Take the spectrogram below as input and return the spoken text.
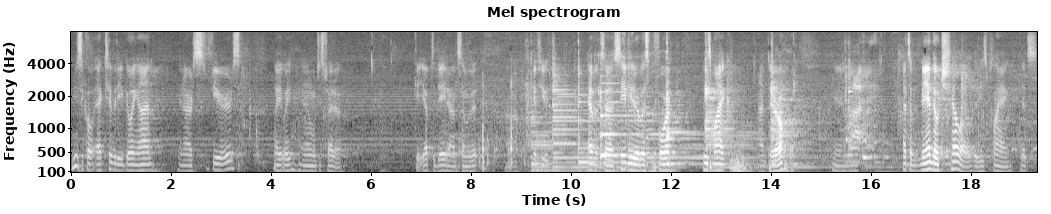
musical activity going on in our spheres lately, and we'll just try to get you up to date on some of it. Uh, if you haven't uh, seen either of us before, he's Mike. I'm Darol. And uh, that's a mandocello that he's playing. It's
